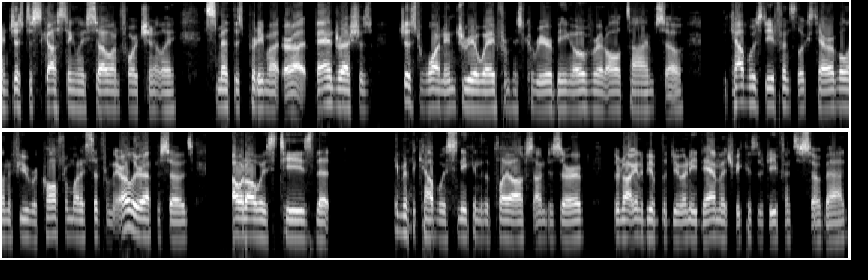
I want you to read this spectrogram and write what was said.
and just disgustingly so. Unfortunately, Smith is pretty much, or uh, is just one injury away from his career being over at all times. So the Cowboys defense looks terrible. And if you recall from what I said from the earlier episodes, I would always tease that even if the Cowboys sneak into the playoffs undeserved, they're not going to be able to do any damage because their defense is so bad.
